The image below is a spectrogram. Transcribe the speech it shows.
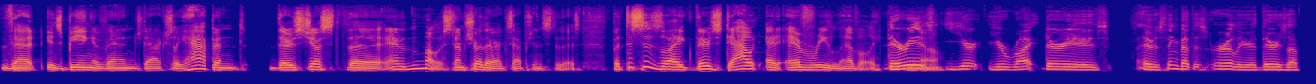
that is being avenged actually happened. There's just the, and most, I'm sure there are exceptions to this, but this is like, there's doubt at every level. There you is know? you're you're right. There is. I was thinking about this earlier. There's a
